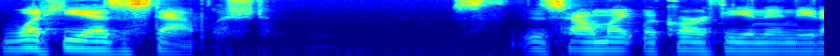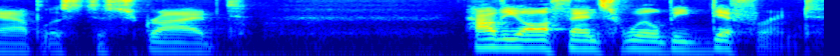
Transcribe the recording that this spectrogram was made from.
what he has established is how Mike McCarthy in Indianapolis described how the offense will be different.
